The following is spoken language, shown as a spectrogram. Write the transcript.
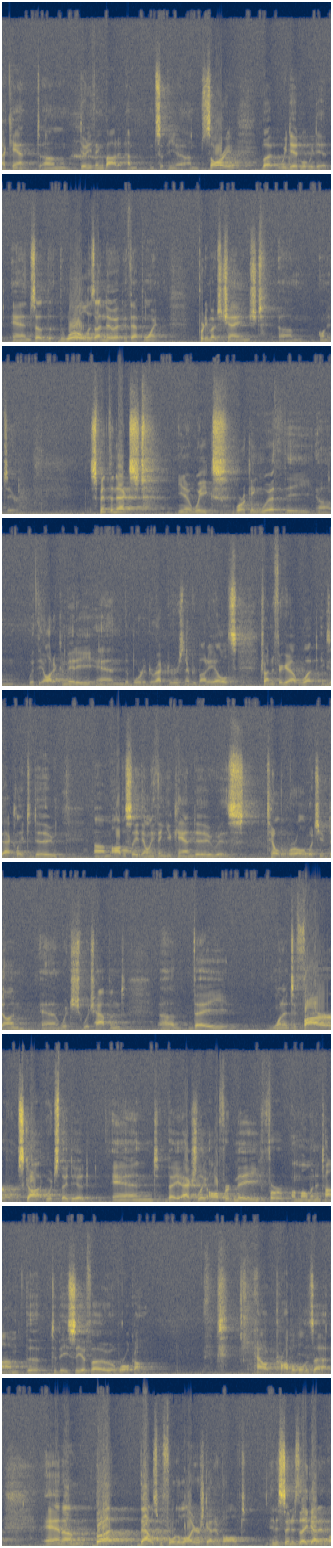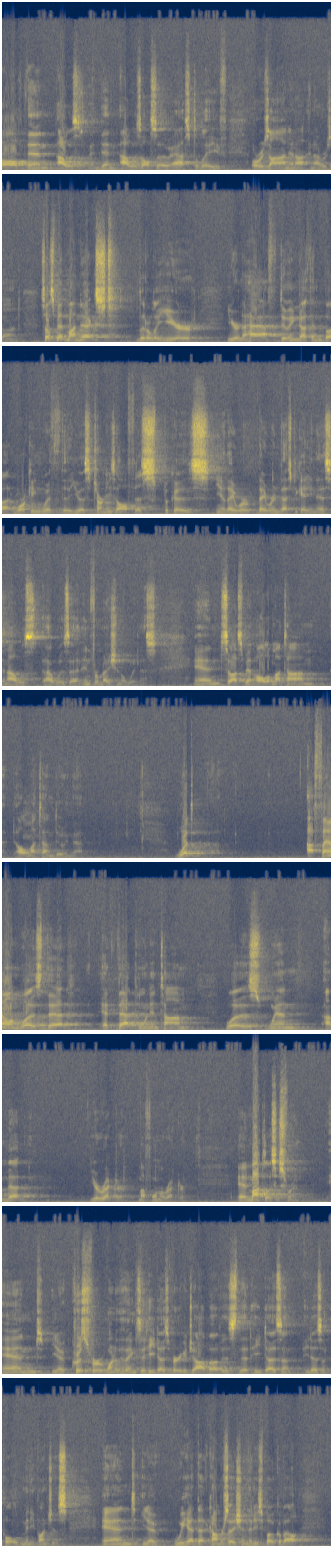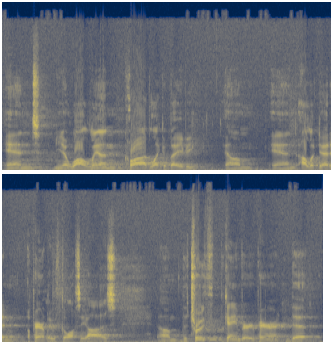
I can't um, do anything about it. I'm, I'm, you know, I'm sorry, but we did what we did. And so the, the world as I knew it at that point pretty much changed um, on its ear. Spent the next you know, weeks working with the, um, with the audit committee and the board of directors and everybody else, trying to figure out what exactly to do. Um, obviously, the only thing you can do is tell the world what you've done and which, which happened. Uh, they wanted to fire Scott, which they did, and they actually offered me for a moment in time the, to be CFO of WorldCom. How probable is that? And, um, but that was before the lawyers got involved. And as soon as they got involved, then I was, then I was also asked to leave or resign, and I, and I resigned. So I spent my next literally year, year and a half doing nothing but working with the U.S. Attorney's Office because you know they were they were investigating this, and I was I was an informational witness, and so I spent all of my time all of my time doing that. What I found was that at that point in time was when I met your rector, my former rector, and my closest friend. And you know, Christopher, one of the things that he does a very good job of is that he doesn't he doesn't pull many punches. And you know, we had that conversation that he spoke about. And you know, while Lynn cried like a baby, um, and I looked at him apparently with glossy eyes, um, the truth became very apparent that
